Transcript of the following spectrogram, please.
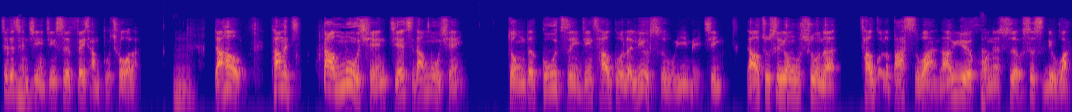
这个成绩已经是非常不错了。嗯。然后他们到目前截止到目前，总的估值已经超过了六十五亿美金，然后注册用户数呢超过了八十万，然后月活呢是有四十六万，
